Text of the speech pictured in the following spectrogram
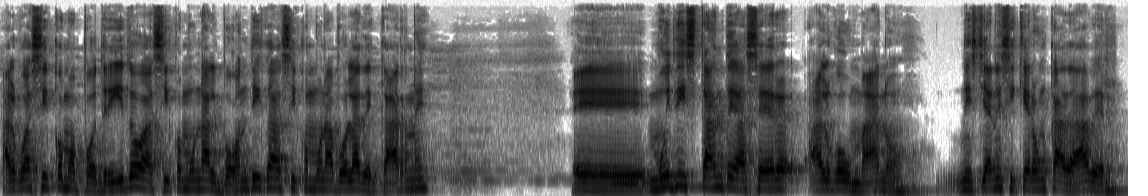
algo así como podrido, así como una albóndiga, así como una bola de carne, eh, muy distante a ser algo humano, ni ya ni siquiera un cadáver.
